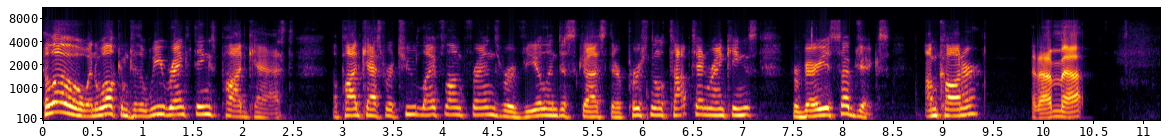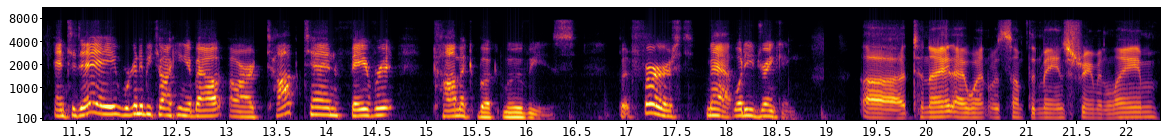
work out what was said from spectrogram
Hello, and welcome to the We Rank Things podcast, a podcast where two lifelong friends reveal and discuss their personal top 10 rankings for various subjects. I'm Connor, And I'm Matt. And today we're going to be talking about our top 10 favorite comic book movies. But first, Matt, what are you drinking? Uh, tonight I went with something mainstream and lame,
